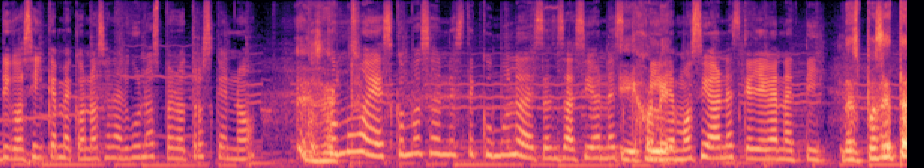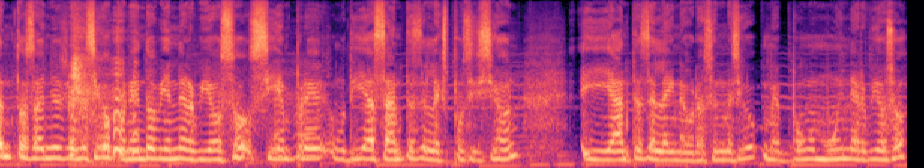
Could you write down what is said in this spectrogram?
digo, sí que me conocen algunos, pero otros que no. ¿Cómo es? ¿Cómo son este cúmulo de sensaciones y de emociones que llegan a ti? Después de tantos años yo me sigo poniendo bien nervioso, siempre días antes de la exposición y antes de la inauguración me, sigo, me pongo muy nervioso.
